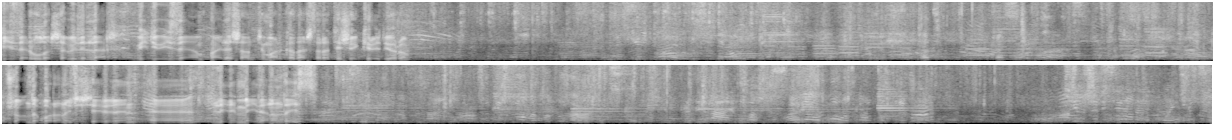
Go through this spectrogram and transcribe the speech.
bizlere ulaşabilirler. Videoyu izleyen, paylaşan tüm arkadaşlara teşekkür ediyorum. Şu anda Baranoviçi şehrinin eee Lenin meydanındayız. Чем же все закончится?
